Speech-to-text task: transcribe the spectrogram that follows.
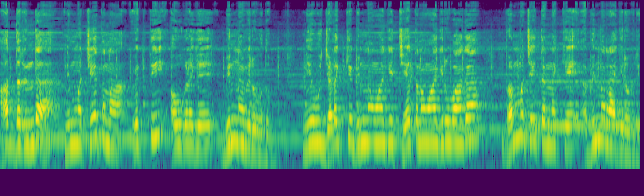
ಆದ್ದರಿಂದ ನಿಮ್ಮ ಚೇತನ ವ್ಯಕ್ತಿ ಅವುಗಳಿಗೆ ಭಿನ್ನವಿರುವುದು. ನೀವು ಜಡಕ್ಕೆ ಭಿನ್ನವಾಗಿ ಚೇತನವಾಗಿರುವಾಗ ಬ್ರಹ್ಮ ಚೈತನ್ಯಕ್ಕೆ ಅಭಿನ್ನರಾಗಿರುವಿರಿ.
